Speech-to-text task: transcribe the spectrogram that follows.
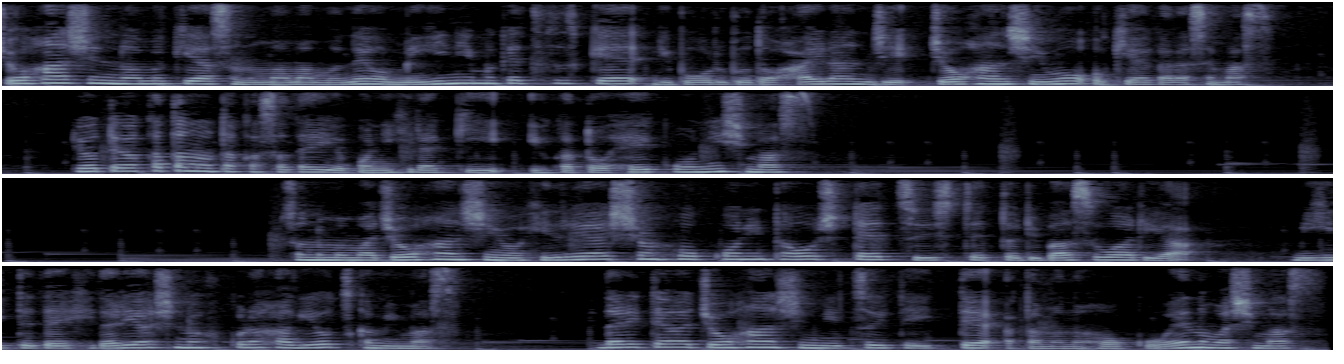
上半身の向きはそのまま胸を右に向け続け、リボルブドハイランジ、上半身を起き上がらせます。両手は肩の高さで横に開き、床と平行にします。そのまま上半身を左足の方向に倒してツイステッドリバースワリア。右手で左足のふくらはぎをつかみます。左手は上半身についていって頭の方向へ伸ばします。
